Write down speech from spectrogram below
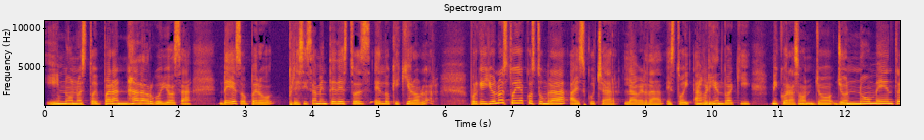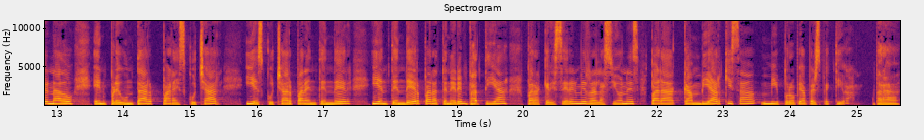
y no, no estoy para nada orgullosa de eso, pero precisamente de esto es, lo que quiero hablar. Porque yo no estoy acostumbrada a escuchar la verdad, estoy abriendo aquí mi corazón. Yo, yo no me he entrenado en preguntar para escuchar y escuchar para entender y entender para tener empatía, para crecer en mis relaciones, para cambiar quizá mi propia perspectiva para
